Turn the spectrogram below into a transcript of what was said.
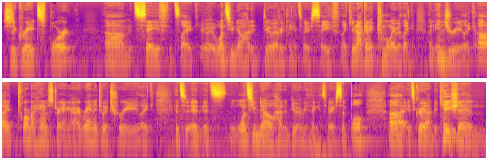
it's just a great sport. Um, it's safe. It's like once you know how to do everything, it's very safe. Like you're not going to come away with like an injury, like oh I tore my hamstring or I ran into a tree. Like it's it, it's once you know how to do everything, it's very simple. Uh, it's great on vacation.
